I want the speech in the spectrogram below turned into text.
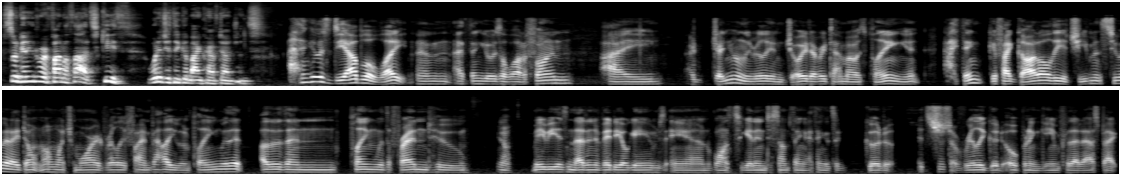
So getting to our final thoughts, Keith, what did you think of Minecraft Dungeons? I think it was Diablo Light, and I think it was a lot of fun. I I genuinely really enjoyed every time I was playing it. I think if I got all the achievements to it, I don't know how much more I'd really find value in playing with it, other than playing with a friend who, you know, maybe isn't that into video games and wants to get into something. I think it's a good, it's just a really good opening game for that aspect.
